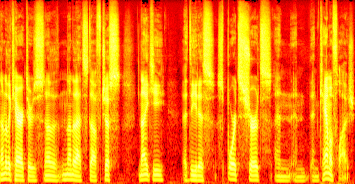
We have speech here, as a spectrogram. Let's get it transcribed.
none of the characters, none of the, none of that stuff. Just Nike, Adidas, sports shirts, and and and camouflage.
